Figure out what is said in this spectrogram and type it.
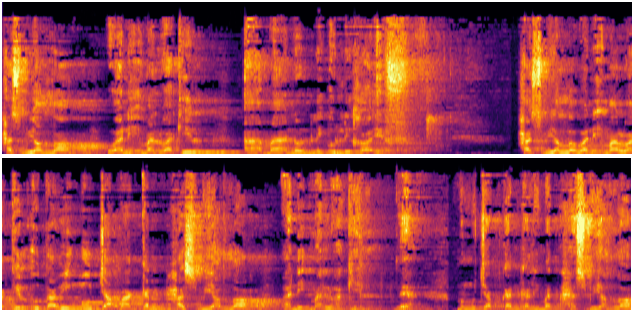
Hasbi Allah wa ni'mal wakil amanun likulli khaif. Hasbi Allah wa ni'mal wakil utawi ngucapaken hasbi Allah wa ni'mal wakil. Ya. Mengucapkan kalimat hasbi Allah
